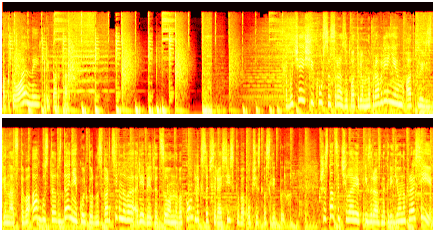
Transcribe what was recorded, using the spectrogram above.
Актуальный репортаж. Обучающие курсы сразу по трем направлениям открылись 12 августа в здании культурно-спортивного реабилитационного комплекса Всероссийского общества слепых. 16 человек из разных регионов России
